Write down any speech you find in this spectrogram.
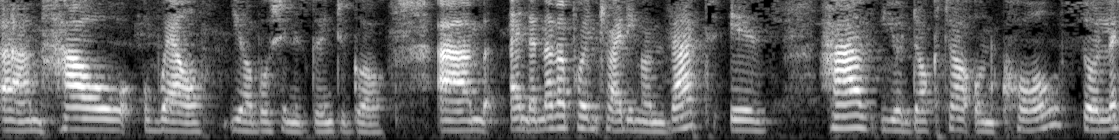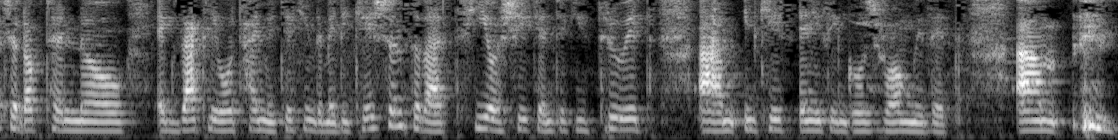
um, how well your abortion is going to go. Um, and another point riding on that is have your doctor on call. So let your doctor know exactly what time you're taking the medication so that he or she can take you through it um, in case anything goes wrong with it. Um,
